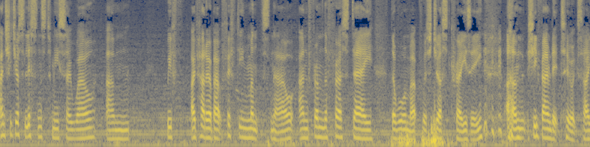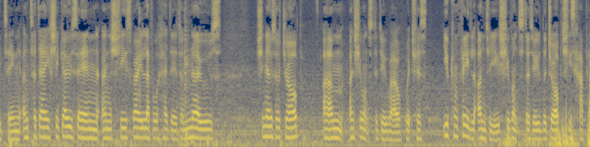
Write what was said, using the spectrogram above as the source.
and she just listens to me so well. Um, we've I've had her about 15 months now, and from the first day, the warm up was just crazy. um, she found it too exciting, and today she goes in and she's very level headed and knows she knows her job, um, and she wants to do well, which is you can feel it under you. She wants to do the job. She's happy,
